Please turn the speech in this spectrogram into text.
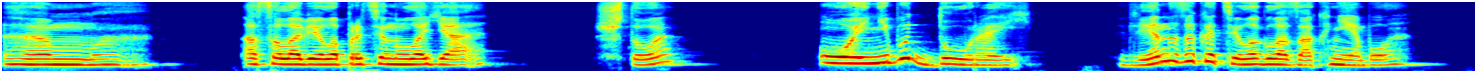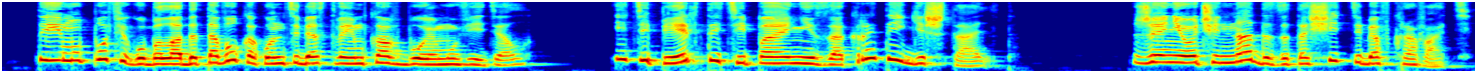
Эм... Осоловела протянула я. Что? Ой, не будь дурой. Лена закатила глаза к небу. «Ты ему пофигу была до того, как он тебя с твоим ковбоем увидел. И теперь ты типа не закрытый гештальт. Жене очень надо затащить тебя в кровать.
